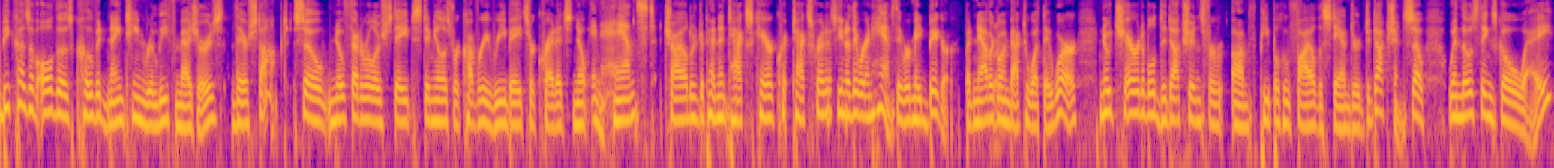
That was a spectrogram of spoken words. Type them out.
Because of all those COVID 19 relief measures, they're stopped. So, no federal or state stimulus recovery rebates or credits, no enhanced child or dependent tax care cr- tax credits. You know, they were enhanced, they were made bigger, but now they're going back to what they were. No charitable deductions for um, people who file the standard deduction. So, when those things go away,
